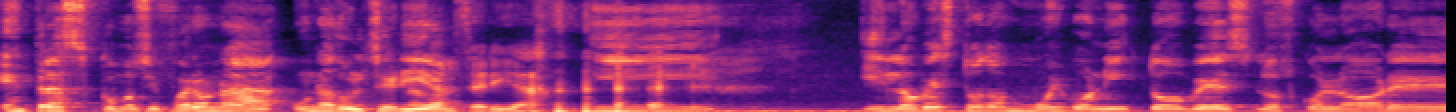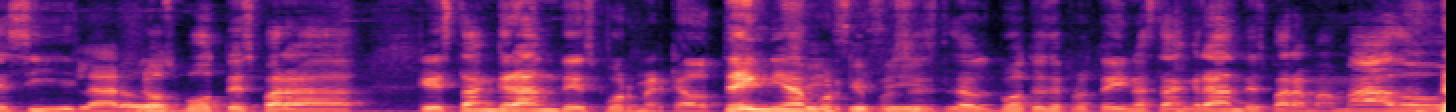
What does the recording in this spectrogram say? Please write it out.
entras como si fuera una, una dulcería. dulcería. Y... y lo ves todo muy bonito, ves los colores y los botes para que están grandes por mercadotecnia, porque pues los botes de proteína están grandes para mamados,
